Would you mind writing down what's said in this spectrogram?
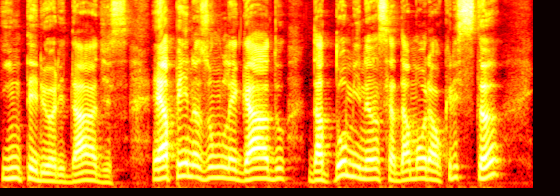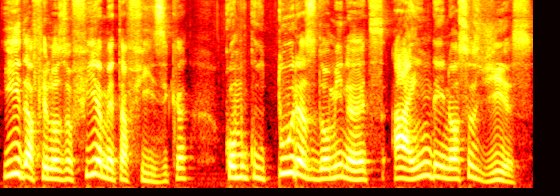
interioridades, é apenas um legado da dominância da moral cristã e da filosofia metafísica como culturas dominantes ainda em nossos dias,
